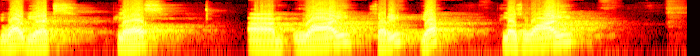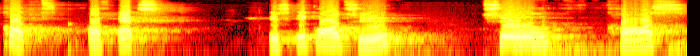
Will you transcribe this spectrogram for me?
dy dx plus um, y, sorry, yeah, plus y cot of x is equal to 2 cos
